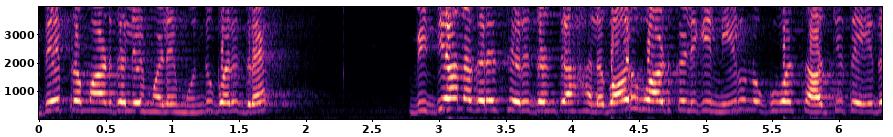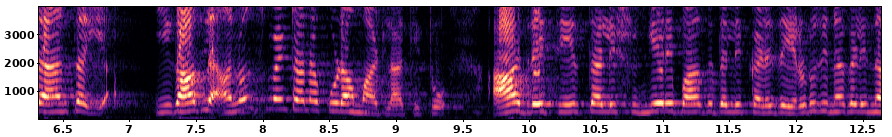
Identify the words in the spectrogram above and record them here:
ಇದೇ ಪ್ರಮಾಣದಲ್ಲಿ ಮಳೆ ಮುಂದುವರೆದ್ರೆ ವಿದ್ಯಾನಗರ ಸೇರಿದಂತೆ ಹಲವಾರು ವಾರ್ಡ್ಗಳಿಗೆ ನೀರು ನುಗ್ಗುವ ಸಾಧ್ಯತೆ ಇದೆ ಅಂತ ಈಗಾಗಲೇ ಅನೌನ್ಸ್ಮೆಂಟ್ ಅನ್ನು ಕೂಡ ಮಾಡಲಾಗಿತ್ತು. ಆದರೆ ತೀರ್ಥಹಳ್ಳಿ ಶೃಂಗೇರಿ ಭಾಗದಲ್ಲಿ ಕಳೆದ ಎರಡು ದಿನಗಳಿಂದ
